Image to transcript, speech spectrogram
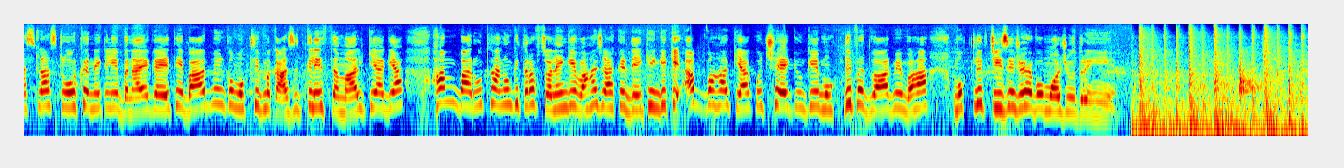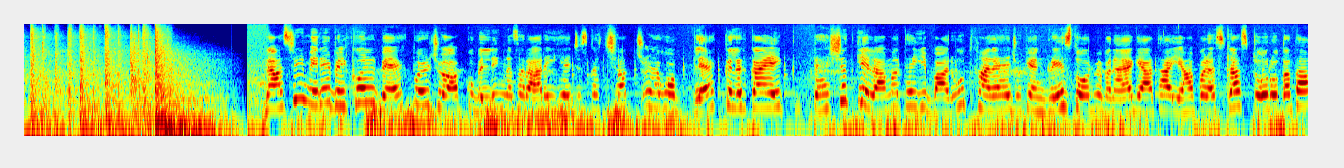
اسلحہ سٹور کرنے کے لیے بنائے گئے تھے۔ بعد میں ان کو مختلف مقاصد کے لیے استعمال کیا گیا۔ ہم بارود خانوں کی طرف چلیں گے، وہاں جا کر دیکھیں گے کہ اب وہاں کیا کچھ ہے، کیونکہ مختلف ادوار میں وہاں مختلف چیزیں جو ہے وہ موجود رہی ہیں۔ ناظرین میرے بالکل بیک پر جو آپ کو بلڈنگ نظر آ رہی ہے، جس کا چھت جو ہے وہ بلیک کلر کا ایک دہشت کی علامت ہے، یہ بارود خانہ ہے جو کہ انگریز دور میں بنایا گیا تھا، یہاں پر اسلحہ سٹور ہوتا تھا۔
